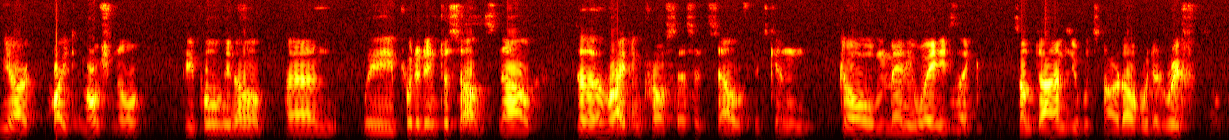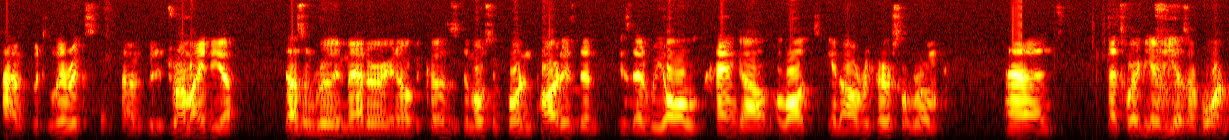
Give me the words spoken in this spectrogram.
we are quite emotional people. You know, and we put it into songs. Now, the writing process itself, it can go many ways. Like sometimes you would start off with a riff, sometimes with lyrics, sometimes with a drum idea. Doesn't really matter, you know, because the most important part is that is that we all hang out a lot in our rehearsal room, and that's where the ideas are born.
